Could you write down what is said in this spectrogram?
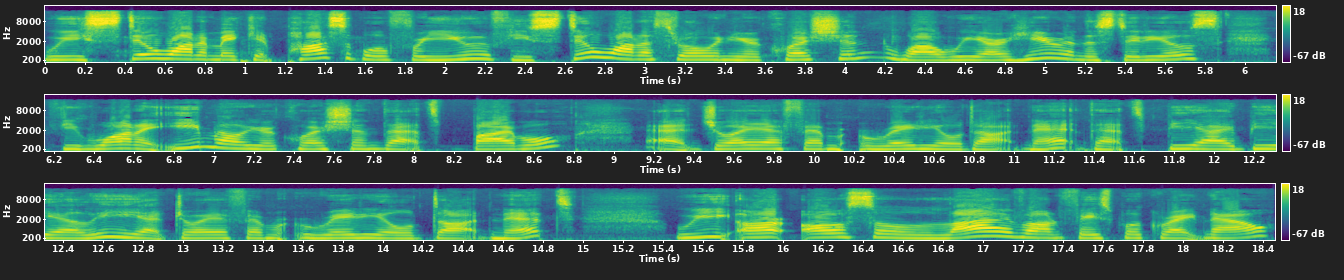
We still want to make it possible for you if you still want to throw in your question while we are here in the studios. If you want to email your question, that's Bible at joyfmradio.net. That's B I B L E at joyfmradio.net. We are also live on Facebook right now.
